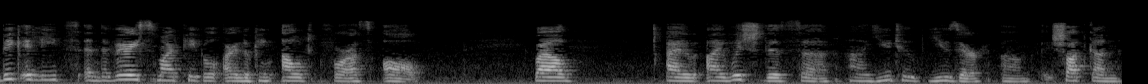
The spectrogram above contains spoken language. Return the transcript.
big elites and the very smart people are looking out for us all. Well, I I wish this uh, uh, YouTube user um, Shotgun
